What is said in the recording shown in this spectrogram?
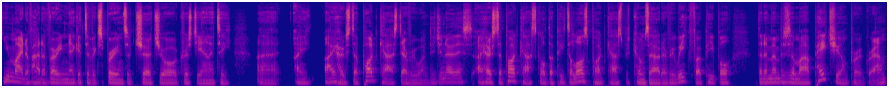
you might have had a very negative experience of church or Christianity. Uh, I I host a podcast. Everyone, did you know this? I host a podcast called the Peter Laws Podcast, which comes out every week for people that are members of our Patreon program.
